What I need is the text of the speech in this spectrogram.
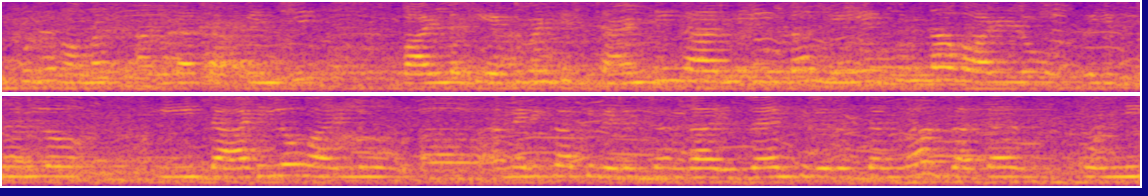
ఇప్పుడు హమస్ అండా తప్పించి వాళ్ళకి ఎటువంటి స్టాండింగ్ ఆర్మీ కూడా లేకుండా వాళ్ళు యుద్ధంలో ఈ దాడిలో వాళ్ళు అమెరికాకి విరుద్ధంగా ఇజ్రాయెల్కి విరుద్ధంగా గత కొన్ని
